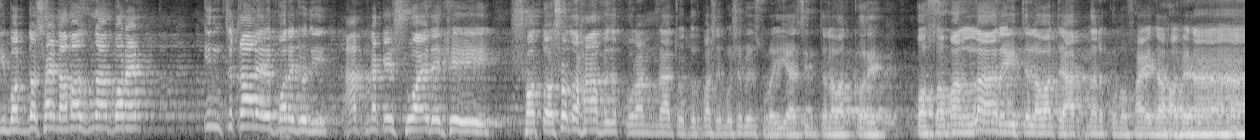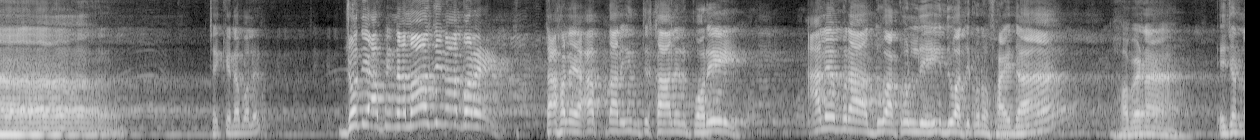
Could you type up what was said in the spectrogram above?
জীবদ্দশায় নামাজ না পড়েন ইন্তকালের পরে যদি আপনাকে শোয়ায় রেখে শত শত হাফেজ কোরআনরা চতুর্পাশে বসে বসে সুরাই ইয়াসিন তেলাওয়াত করে, কসম আল্লাহর এই তেলাওয়াতে আপনার কোনো ফায়দা হবে না। ঠিক কিনা বলেন? যদি আপনি নামাজই না পড়েন, তাহলে আপনার ইন্তকালের পরে আলেমরা দোয়া করলে এই দোয়াতে কোনো ফায়দা হবে না। এই জন্য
